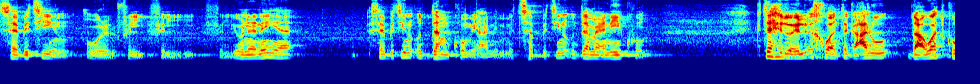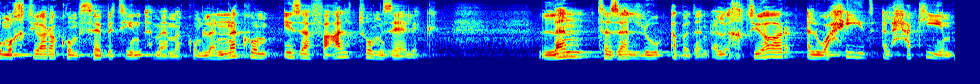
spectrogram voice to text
ثابتين وفي في في اليونانية ثابتين قدامكم يعني متثبتين قدام عينيكم. اجتهدوا أيها الإخوة أن تجعلوا دعوتكم واختياركم ثابتين أمامكم لأنكم إذا فعلتم ذلك لن تزلوا أبدا. الاختيار الوحيد الحكيم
